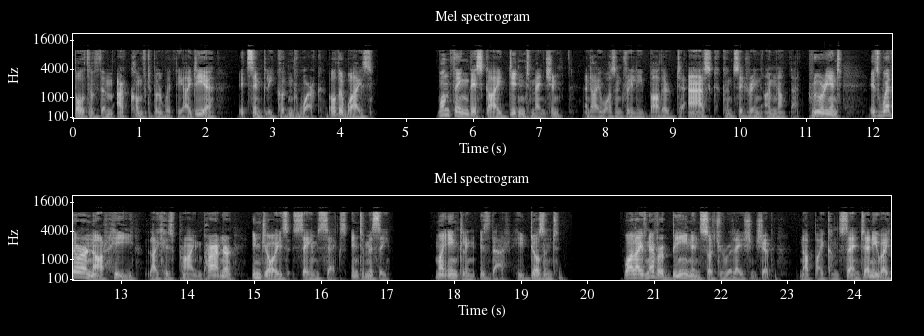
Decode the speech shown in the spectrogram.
both of them are comfortable with the idea it simply couldn't work otherwise. One thing this guy didn't mention, and I wasn't really bothered to ask considering I'm not that prurient, is whether or not he, like his prime partner, enjoys same sex intimacy. My inkling is that he doesn't. While I've never been in such a relationship, not by consent anyway,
